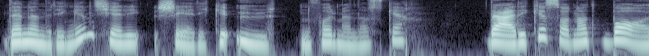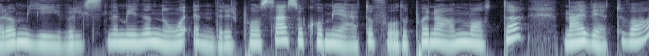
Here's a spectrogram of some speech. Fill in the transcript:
Den endringen skjer, skjer ikke utenfor mennesket. Det er ikke sånn at bare omgivelsene mine nå endrer på seg, så kommer jeg til å få det på en annen måte. Nei, vet du hva?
